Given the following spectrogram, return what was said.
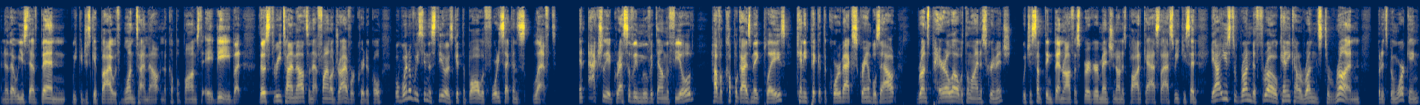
I know that we used to have Ben, we could just get by with one timeout and a couple bombs to AB, but those three timeouts on that final drive were critical. But when have we seen the Steelers get the ball with 40 seconds left and actually aggressively move it down the field? Have a couple guys make plays. Kenny Pickett, the quarterback, scrambles out, runs parallel with the line of scrimmage, which is something Ben Roethlisberger mentioned on his podcast last week. He said, Yeah, I used to run to throw. Kenny kind of runs to run, but it's been working.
